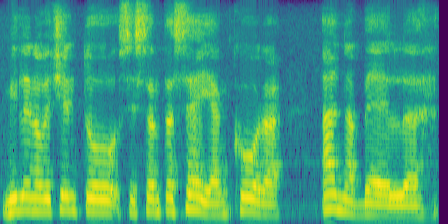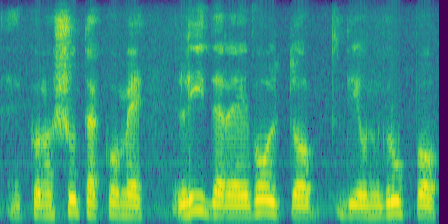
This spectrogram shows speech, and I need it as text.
1966 ancora Annabelle, eh, conosciuta come leader e volto di un gruppo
